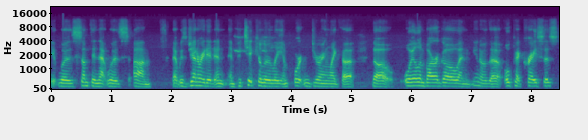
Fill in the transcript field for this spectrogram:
it was something that was um, that was generated and, and particularly important during like the the oil embargo and you know the OPEC crisis.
